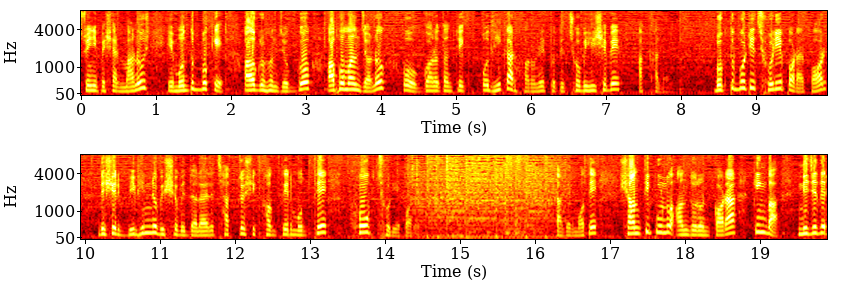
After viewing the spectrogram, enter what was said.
শ্রেণি পেশার মানুষ এই মন্তব্যকে অগ্রহণযোগ্য অপমানজনক ও গণতান্ত্রিক অধিকার হরণের প্রতিচ্ছবি হিসেবে আখ্যা দেন। বক্তব্যটি ছড়িয়ে পড়ার পর দেশের বিভিন্ন বিশ্ববিদ্যালয়ের ছাত্র শিক্ষকদের মধ্যে ক্ষোভ ছড়িয়ে পড়ে। তাদের মতে, শান্তিপূর্ণ আন্দোলন করা কিংবা নিজেদের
